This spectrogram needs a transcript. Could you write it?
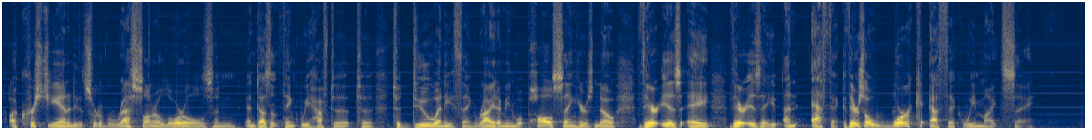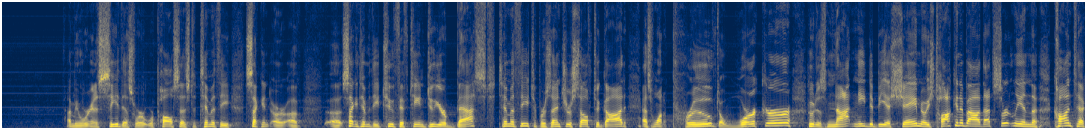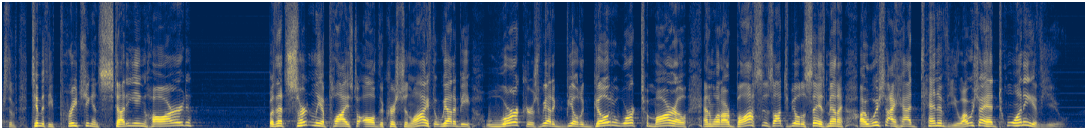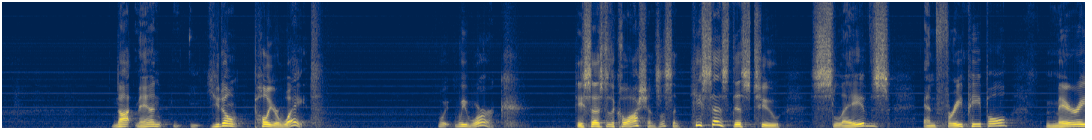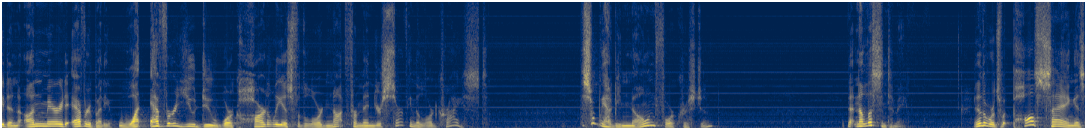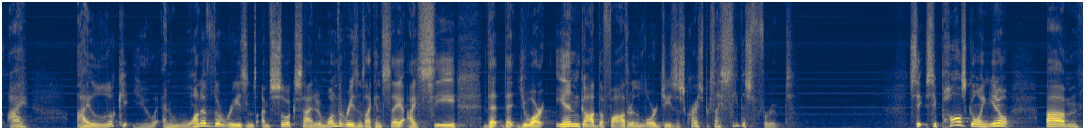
a Christianity that sort of rests on our laurels and, and doesn't think we have to, to, to do anything, right? I mean, what Paul's saying here is no, there is, a, there is a, an ethic, there's a work ethic, we might say. I mean, we're going to see this where, where Paul says to Timothy, second, or, uh, uh, 2 Timothy 2.15, do your best, Timothy, to present yourself to God as one approved, a worker who does not need to be ashamed. No, he's talking about, that's certainly in the context of Timothy preaching and studying hard. But that certainly applies to all of the Christian life that we ought to be workers. We ought to be able to go to work tomorrow. And what our bosses ought to be able to say is, man, I, I wish I had 10 of you. I wish I had 20 of you. Not, man, you don't pull your weight. We, we work. He says to the Colossians, listen, he says this to slaves and free people, married and unmarried, everybody. Whatever you do, work heartily as for the Lord, not for men. You're serving the Lord Christ. This is what we ought to be known for, Christian. Now, now listen to me. In other words, what Paul's saying is, I, I look at you, and one of the reasons I'm so excited, and one of the reasons I can say I see that, that you are in God the Father and the Lord Jesus Christ, because I see this fruit. See, see Paul's going, you know, um,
